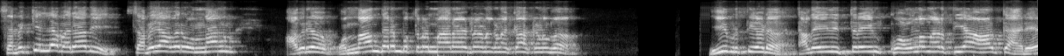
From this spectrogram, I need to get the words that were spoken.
സഭയ്ക്കില്ല പരാതി. സഭയെ അവർ ഒന്നാം അവർ ഒന്നാം തരം പുത്രന്മാരായിട്ടാണ് കണക്കാക്കണത്. ഈ വൃത്തികേട്. അതായത് ഇത്രയും കൊള്ള നടത്തിയ ആൾക്കാര്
